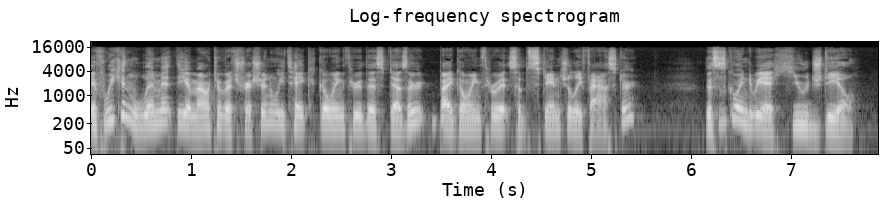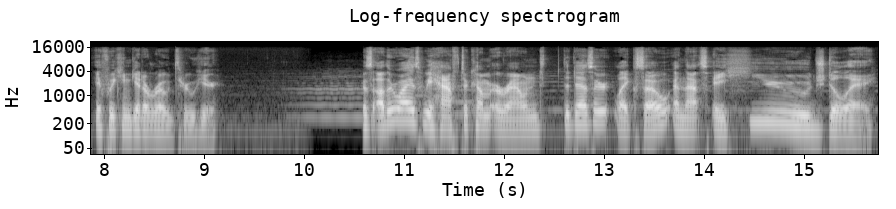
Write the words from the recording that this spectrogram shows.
If we can limit the amount of attrition we take going through this desert by going through it substantially faster, this is going to be a huge deal if we can get a road through here. Because otherwise we have to come around the desert like so, and that's a huge delay.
